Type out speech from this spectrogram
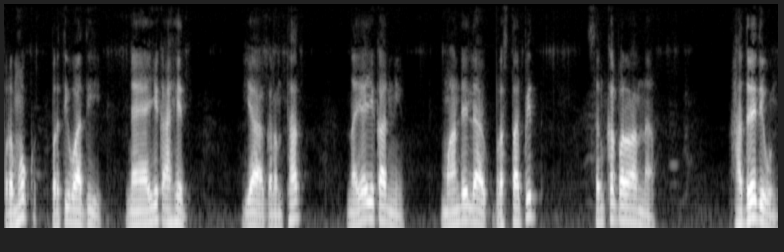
प्रमुख प्रतिवादी न्यायिक आहेत. या ग्रंथात न्यायिकांनी मांडलेल्या प्रस्थापित संकल्पनांना हादरे देऊन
